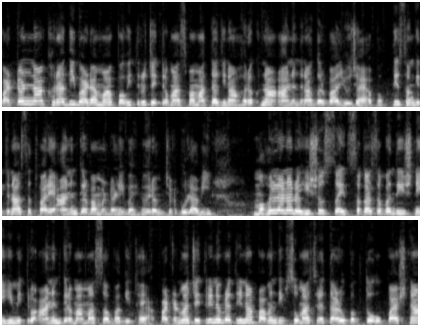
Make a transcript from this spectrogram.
પાટણના ખરાદીવાડામાં પવિત્ર ચૈત્ર માસમાં માતાજીના હરખના આનંદના ગરબા યોજાયા. ભક્તિ સંગીતના સથવારે આનંદ ગરબા મંડળની બહેનોએ રમઝટ બોલાવી. મહોલ્લાના રહીશો સહિત સગા સંબંધી સ્નેહી મિત્રો આનંદ ગરબામાં સહભાગી થયા. પાટણમાં ચૈત્રી નવરાત્રિના પાવન દિવસોમાં શ્રદ્ધાળુ ભક્તો ઉપાસના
